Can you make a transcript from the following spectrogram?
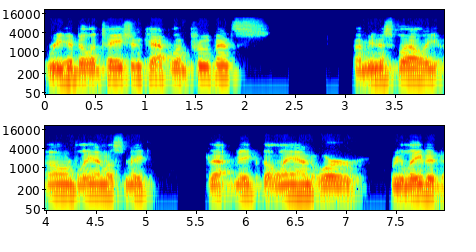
rehabilitation, capital improvements. A municipality owned land must make that make the land or related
